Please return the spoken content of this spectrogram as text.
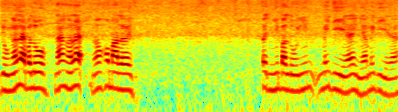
อยู่งั้นแหละบาลูนั่งงั้นแหละไม่ต้องเข้ามาเลย เป็นอย่างนี้บาลูนี้ไม่ดีนะอย่างเงี้ยไม่ดีนะ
